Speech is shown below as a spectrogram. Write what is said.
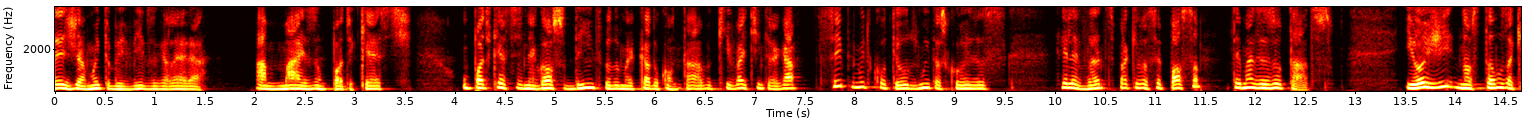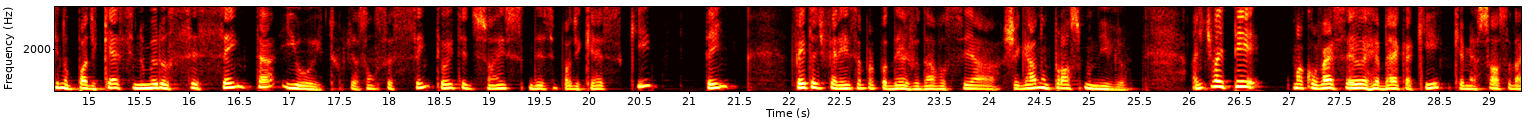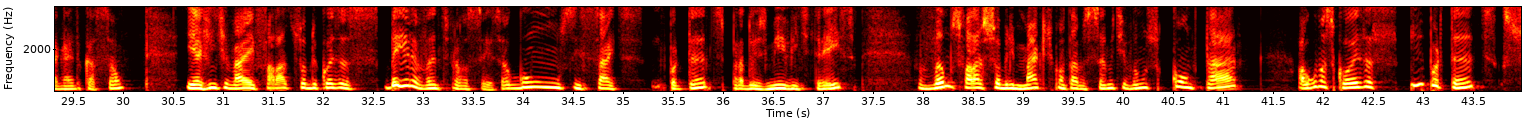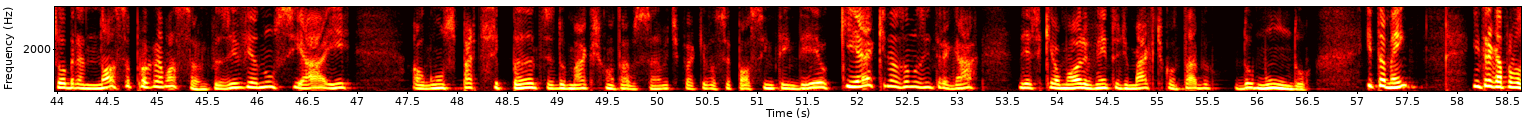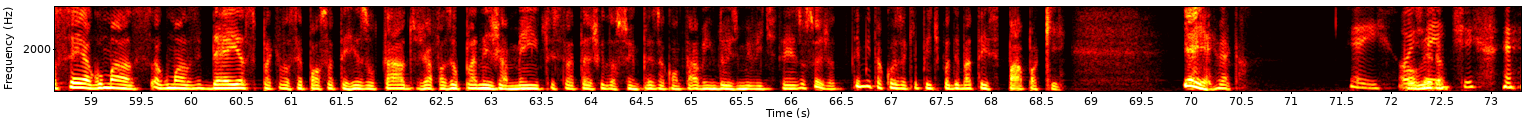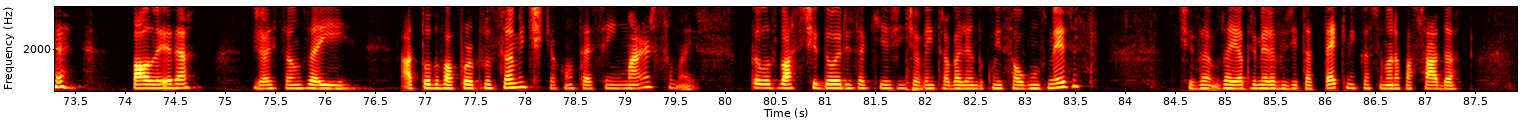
Seja muito bem-vindos, galera, a mais um podcast. Um podcast de negócio dentro do mercado contábil que vai te entregar sempre muito conteúdo, muitas coisas relevantes para que você possa ter mais resultados. E hoje nós estamos aqui no podcast número 68. Já são 68 edições desse podcast que tem feito a diferença para poder ajudar você a chegar num próximo nível. A gente vai ter uma conversa, eu e a Rebeca aqui, que é minha sócia da H Educação, e a gente vai falar sobre coisas bem relevantes para vocês, alguns insights importantes para 2023. Vamos falar sobre Marketing Contábil Summit, vamos contar algumas coisas importantes sobre a nossa programação, inclusive anunciar aí alguns participantes do Marketing Contábil Summit para que você possa entender o que é que nós vamos entregar nesse que é o maior evento de marketing contábil do mundo. E também entregar para você algumas, algumas ideias para que você possa ter resultados, já fazer o planejamento estratégico da sua empresa contábil em 2023. Ou seja, tem muita coisa aqui para a gente poder bater esse papo aqui. E aí, Rebeca? E aí? Oi, Pauleira. gente. Pauleira, já estamos aí a todo vapor para o Summit, que acontece em março, mas pelos bastidores aqui a gente já vem trabalhando com isso há alguns meses. Tivemos aí a primeira visita técnica semana passada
